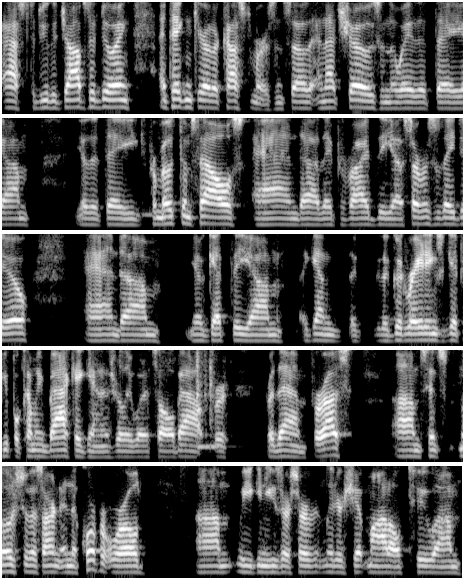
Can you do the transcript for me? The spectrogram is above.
asked to do the jobs they're doing and taking care of their customers. And so, and that shows in the way that they, um, you know, that they promote themselves and uh, they provide the uh, services they do, and um, you know, get the um, again the, the good ratings and get people coming back again is really what it's all about for for them. For us, um, since most of us aren't in the corporate world, um, we can use our servant leadership model to um,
